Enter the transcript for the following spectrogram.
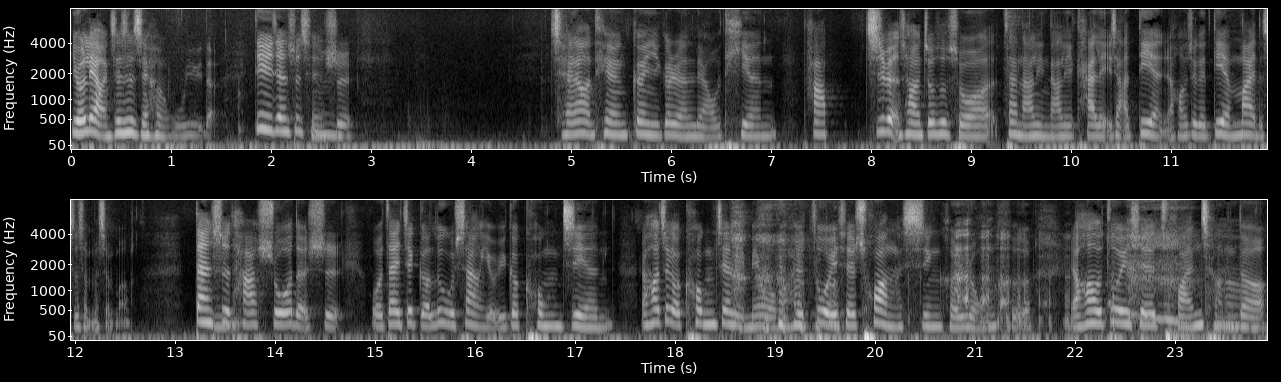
有两件事情很无语的。第一件事情是，前两天跟一个人聊天，他基本上就是说在哪里哪里开了一家店，然后这个店卖的是什么什么，但是他说的是、我在这个路上有一个空间。然后这个空间里面，我们会做一些创新和融合，然后做一些传承的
